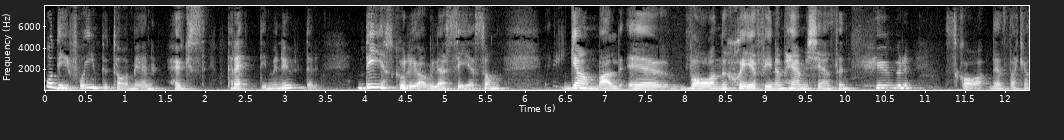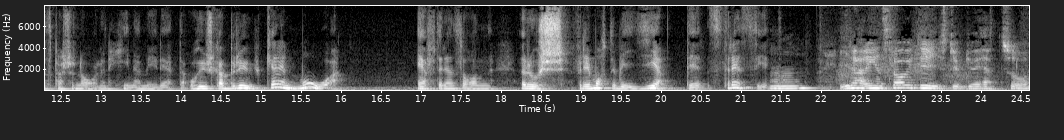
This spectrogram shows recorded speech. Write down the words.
Och det får inte ta mer än högst 30 minuter. Det skulle jag vilja se som gammal eh, van chef inom hemtjänsten. Hur ska den stackars personalen hinna med detta? Och hur ska brukaren må efter en sån rush? För det måste bli jättestressigt. Mm. I det här inslaget i Studio 1 så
